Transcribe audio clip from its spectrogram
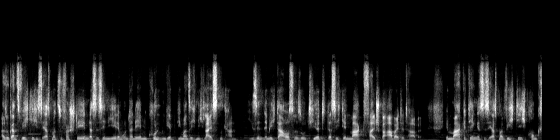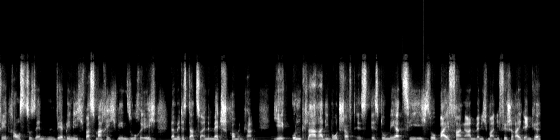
Also ganz wichtig ist erstmal zu verstehen, dass es in jedem Unternehmen Kunden gibt, die man sich nicht leisten kann. Die sind nämlich daraus resultiert, dass ich den Markt falsch bearbeitet habe. Im Marketing ist es erstmal wichtig, konkret rauszusenden, wer bin ich, was mache ich, wen suche ich, damit es da zu einem Match kommen kann. Je unklarer die Botschaft ist, desto mehr ziehe ich so Beifang an, wenn ich mal an die Fischerei denke,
